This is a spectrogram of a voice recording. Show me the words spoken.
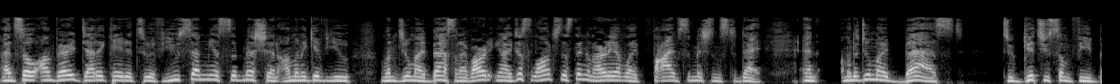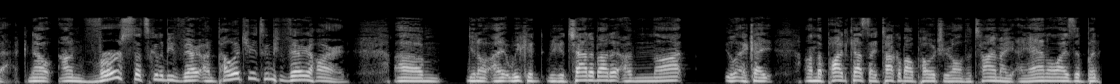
And so I'm very dedicated to if you send me a submission, I'm going to give you, I'm going to do my best. And I've already, you know, I just launched this thing and I already have like five submissions today. And I'm going to do my best to get you some feedback. Now on verse, that's going to be very, on poetry, it's going to be very hard. Um, you know, I, we could, we could chat about it. I'm not like I on the podcast I talk about poetry all the time. I, I, analyze it, but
